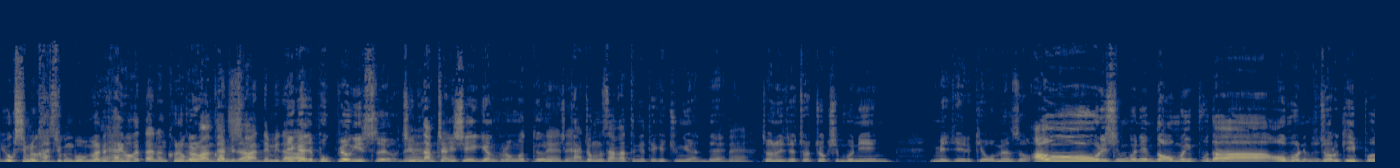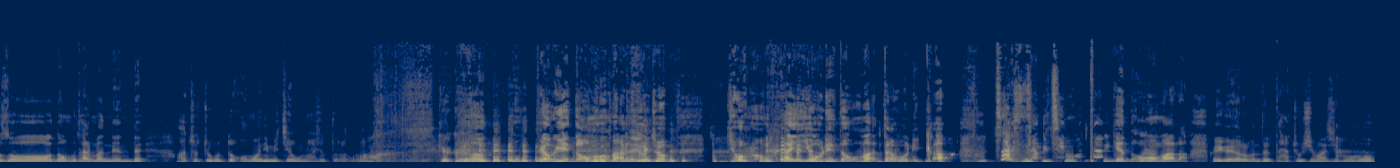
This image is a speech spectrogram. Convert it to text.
욕심을 가지고 뭔가를 해보겠다는 그런 걸 네. 그러면 안 가지시면 됩니다. 안 됩니다. 그러니까 이제 복병이 있어요. 지금 네. 남창희 씨 얘기한 그런 것들 네, 네. 가정사 같은 게 되게 중요한데 네. 저는 이제 저쪽 신부님이 이제 이렇게 오면서 아우 우리 신부님 너무 이쁘다. 어머님도 저렇게 이뻐서 너무 닮았는데 아 저쪽은 또 어머님이 재혼을 하셨더라고요. 그러니까 그런 복병이 너무 많아요. 요즘 결혼과 이혼이 너무 많다 보니까 상상치 못한 게 너무 많아. 그러니까 여러분들 다 조심하시고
